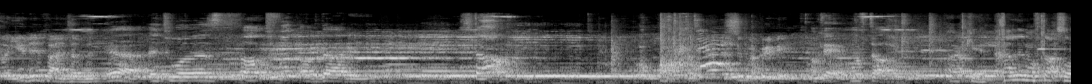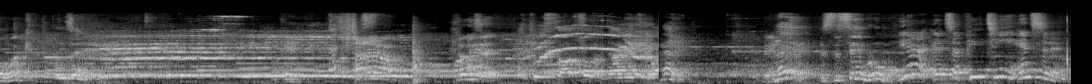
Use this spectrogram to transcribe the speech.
Well, you did find something. yeah, it was thoughtful of daddy. Stop! Super creepy. Okay, مفتاح. اوكي خلي المفتاح صوبك Okay. Hey! It's the same room. Yeah, it's a PT incident.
